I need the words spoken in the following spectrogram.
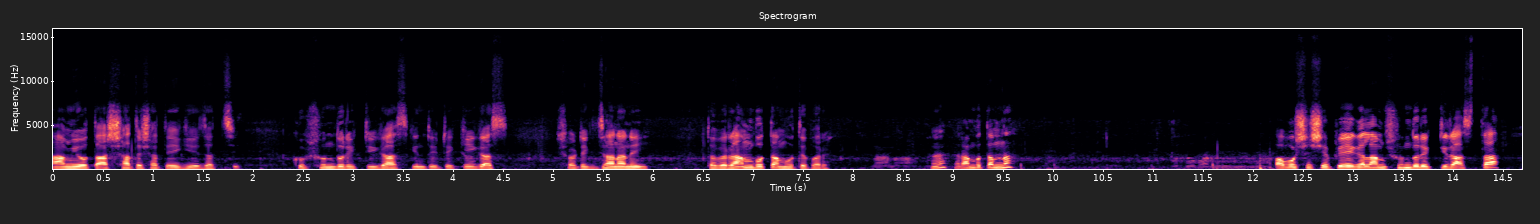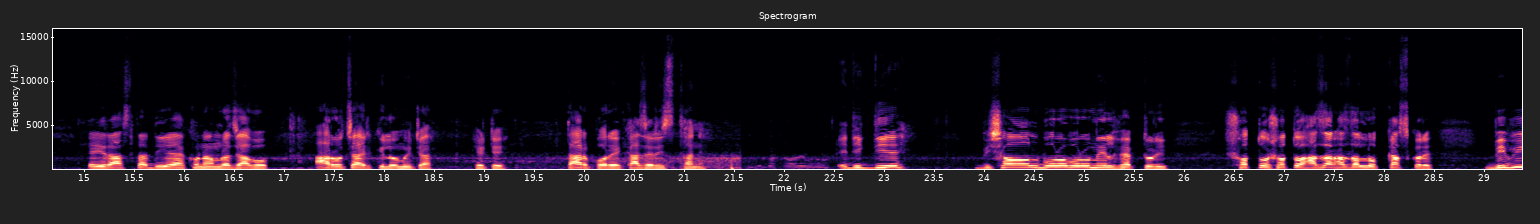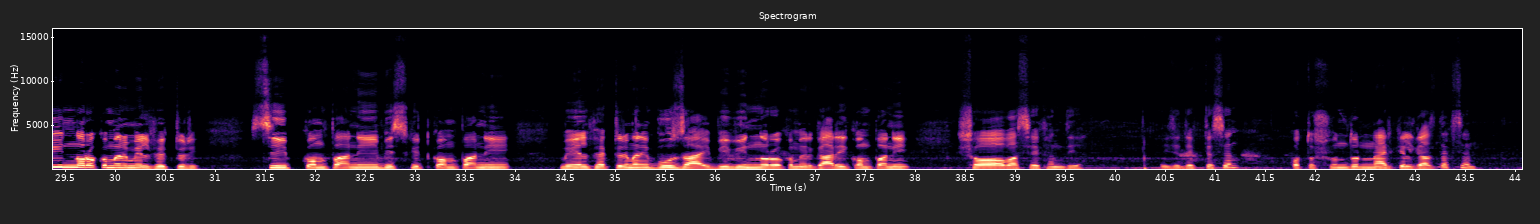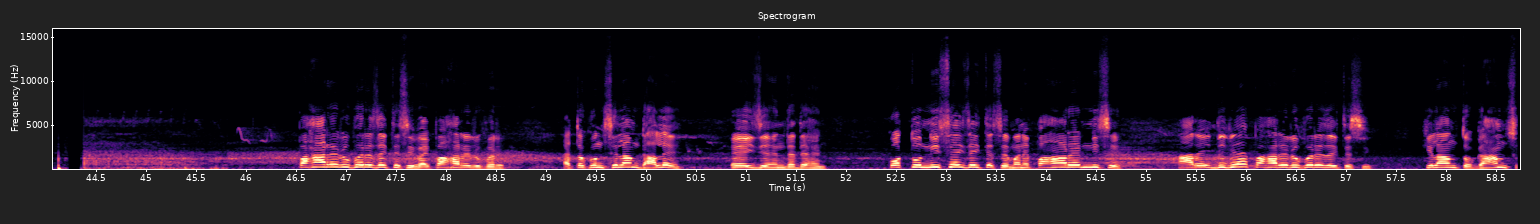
আমিও তার সাথে সাথে এগিয়ে যাচ্ছি। খুব সুন্দর একটি গাছ, কিন্তু এটা কী গাছ সঠিক জানা নেই। তবে রামবোতাম হতে পারে। হ্যাঁ রামবোতাম না? অবশেষে পেয়ে গেলাম সুন্দর একটি রাস্তা। এই রাস্তা দিয়ে এখন আমরা যাব আরও চার কিলোমিটার হেঁটে, তারপরে কাজের স্থানে। এদিক দিয়ে বিশাল বড় বড় মেল ফ্যাক্টরি শত শত হাজার হাজার লোক কাজ করে। বিভিন্ন রকমের mail factory. Chip company, biscuit company, mail factory মানে বুঝায় বিভিন্ন রকমের গাড়ি কোম্পানি সব আছে এখান দিয়ে। এই যে দেখতেছেন, কত সুন্দর নারকেল গাছ, দেখছেন? পাহাড়ের উপরে যাইতেছি ভাই, পাহাড়ের উপরে। এতক্ষণ ছিলাম ঢালে, এই যে হেন্দে দেখেন, কত নিচেই যাইতেছে মানে পাহাড়ের নিচে। আর এইদিকে পাহাড়ের উপরে যাইতেছি। ক্লান্ত ঘাম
